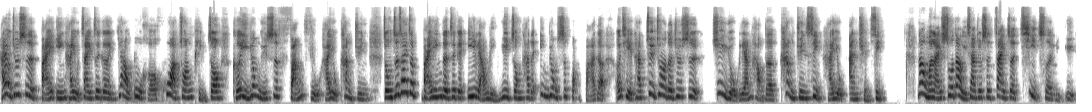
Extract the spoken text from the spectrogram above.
还有就是。是白银，还有在这个药物和化妆品中可以用于是防腐，还有抗菌。总之，在这白银的这个医疗领域中，它的应用是广发的，而且它最重要的就是具有良好的抗菌性，还有安全性。那我们来说到一下，就是在这汽车领域，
